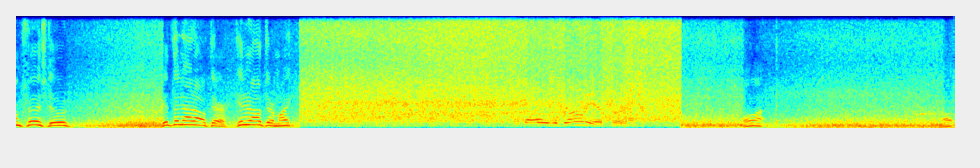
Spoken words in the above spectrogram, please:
Strong fish, dude. Get the net out there. Get it out there, Mike. I thought it was a brownie at first. Hold on. Oh.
